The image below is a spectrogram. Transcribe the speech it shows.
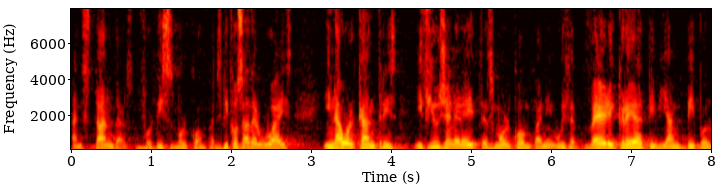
and standards for these small companies. Because otherwise, in our countries, if you generate a small company with a very creative young people,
